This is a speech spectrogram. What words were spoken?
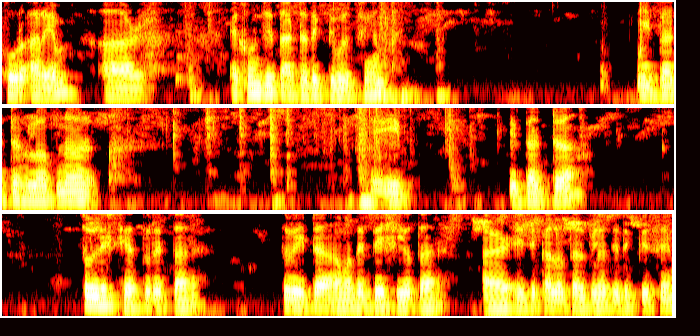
ফোর আর এম। আর এখন যে তারটা দেখতে পাচ্ছেন, এই তারটা হলো আপনার, এই এই তারটা চল্লিশ ছিয়াত্তরের তার। তো এটা আমাদের দেশীয় তার। আর এই যে কালো তারগুলো যে দেখতেছেন,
